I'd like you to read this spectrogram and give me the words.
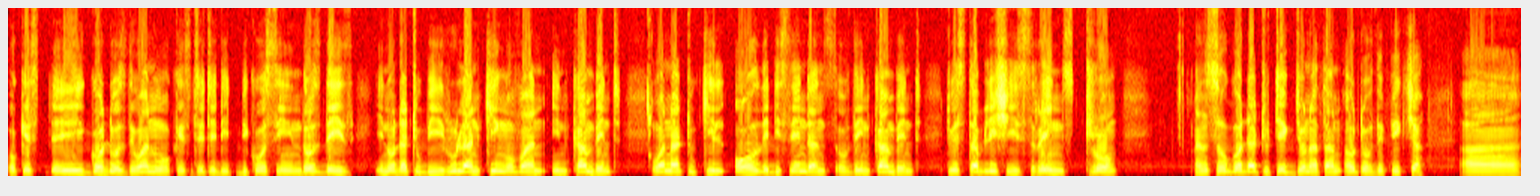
eh, God was the one who orchestrated it because in those days in order to be ruler and king over an incumbent, one had to kill all the descendants of the incumbent to establish his reign strong. And so God had to take Jonathan out of the picture uh,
